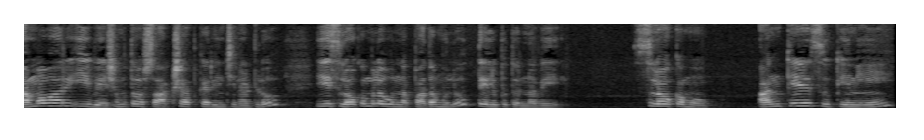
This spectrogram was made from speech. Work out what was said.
అమ్మవారు ఈ వేషముతో సాక్షాత్కరించినట్లు ఈ శ్లోకములో ఉన్న పదములు తెలుపుతున్నవి. శ్లోకము అంకే సుఖిని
